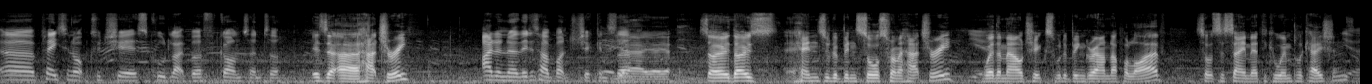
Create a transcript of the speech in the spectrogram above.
Uh, place in Oxfordshire is called like Burford Garden Centre. is it a hatchery I don't know. They just have a bunch of chickens there. Yeah, yeah, yeah. So those hens would have been sourced from a hatchery Yeah. where the male chicks would have been ground up alive. So it's the same ethical implications. Yeah.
